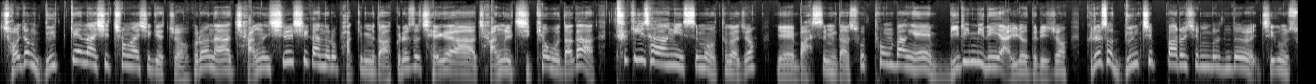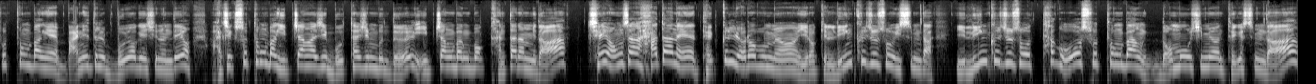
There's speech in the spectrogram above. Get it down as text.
저녁 늦게나 시청하시겠죠. 그러나 장은 실시간으로 바뀝니다. 그래서 제가 장을 지켜보다가 특이 사항이 있으면 어떡하죠? 예, 맞습니다. 소통방에 미리미리 알려드리죠. 그래서 눈치 빠르신 분들 지금 소통방에 많이들 모여 계시는데요. 아직 소통방 입장하지 못하신 분들 입장 방법 간단합니다. 제 영상 하단에 댓글 열어보면 이렇게 링크 주소 있습니다. 이 링크 주소 타고 소통방 넘어오시면 되겠습니다.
